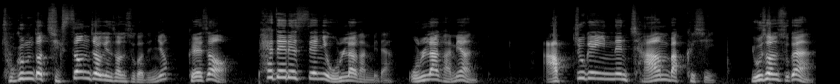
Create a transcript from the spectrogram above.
조금 더 직선적인 선수거든요. 그래서 페데르센이 올라갑니다. 올라가면 앞쪽에 있는 자암바크시 요 선수가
